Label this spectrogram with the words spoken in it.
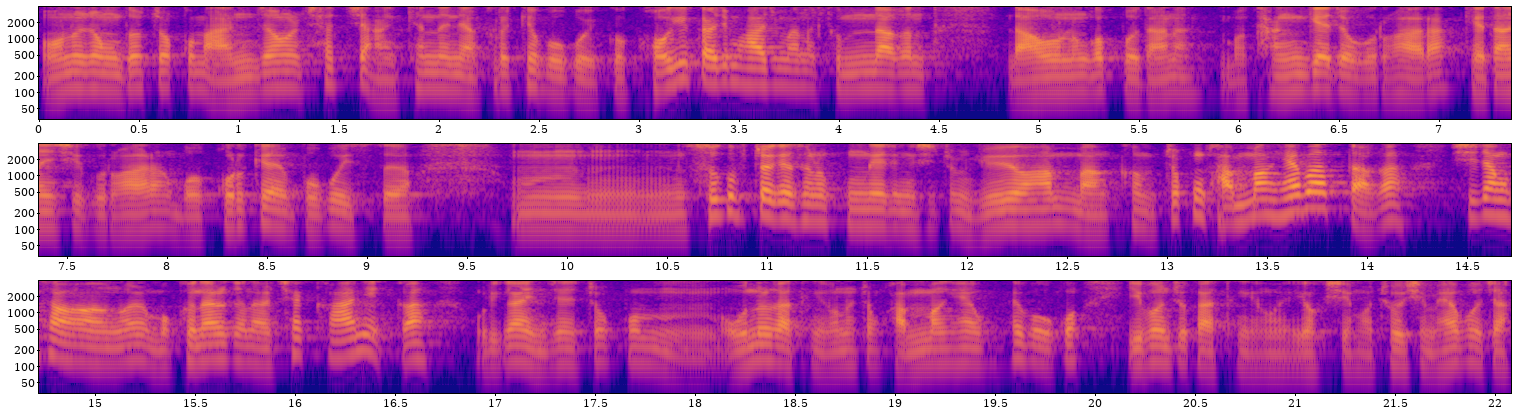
어느 정도 조금 안정을 찾지 않겠느냐 그렇게 보고 있고 거기까지만 하지만은 급락은 나오는 것보다는 뭐 단계적으로 하락, 계단식으로 하락 뭐 그렇게 보고 있어요. 음, 수급 쪽에서는 국내 증시 좀 유효한 만큼 조금 관망해봤다가 시장 상황을 뭐 그날 그날 체크하니까 우리가 이제 조금 오늘 같은 경우는 좀 관망해 해보고 이번 주 같은 경우에 역시 뭐 조심해보자.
